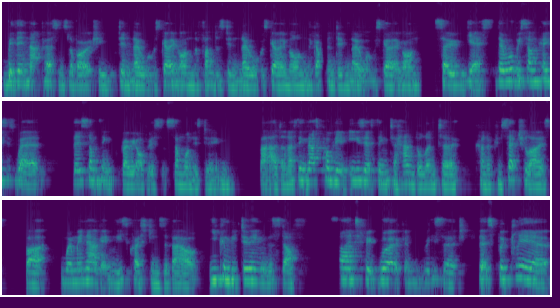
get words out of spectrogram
within that person's laboratory didn't know what was going on, the funders didn't know what was going on, the government didn't know what was going on. So, yes, there will be some cases where there's something very obvious that someone is doing bad. And I think that's probably an easier thing to handle and to kind of conceptualize. But when we're now getting these questions about you can be doing the stuff, scientific work and research that's for clear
